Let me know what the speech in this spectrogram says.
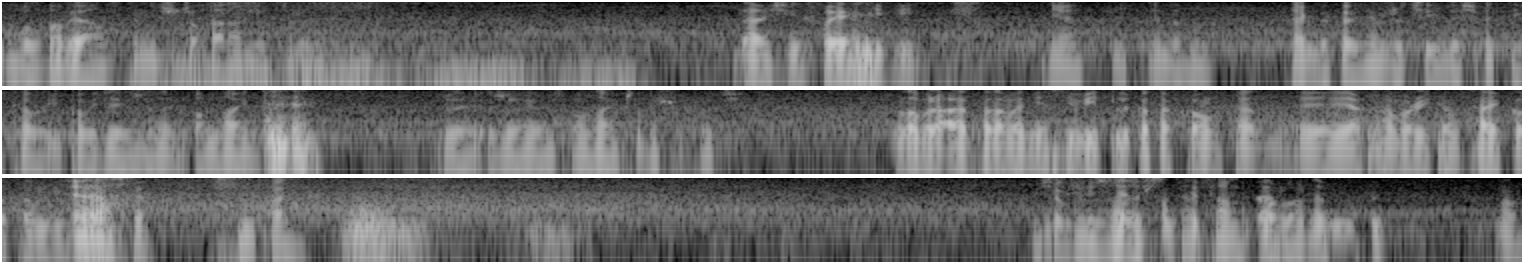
No, rozmawiałem z tymi szczocharami, co robili. Dałeś im swoje CV? Nie, nikt nie dał. Tak by pewnie wrzucili do śmietnika i powiedzieli, że online, że, że online trzeba szukać. No dobra, ale to nawet nie CV, tylko taką ten, y, jak w American Psycho, tą wizytówkę. Fajnie. Musiałbym znaleźć ten sam kolor. No.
